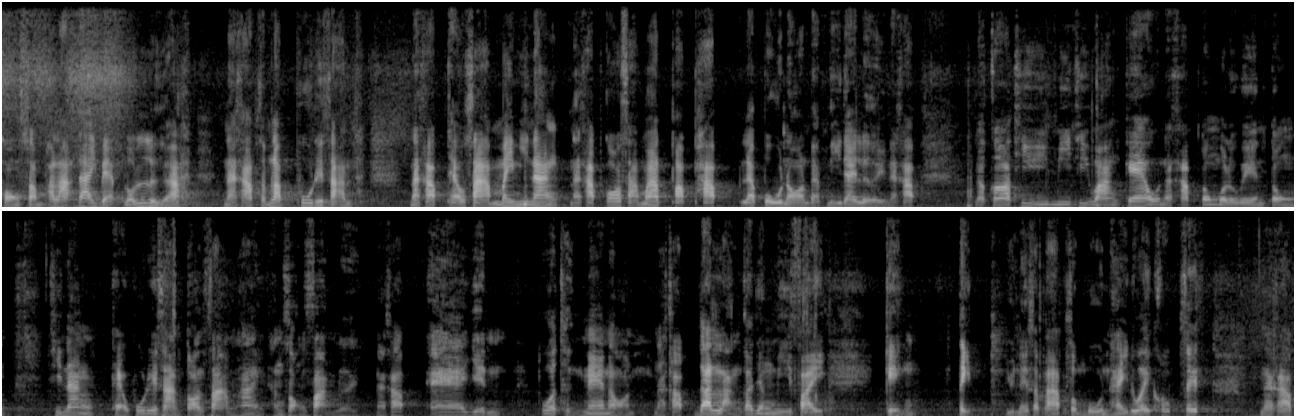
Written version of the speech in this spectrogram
ของสัมภาระได้แบบล้นเหลือ นะครับสำหรับผู้โดยสารนะครับ แถว 3 ไม่มีนั่งนะครับ ก็สามารถปรับพับและปูนอนแบบนี้ได้เลยนะครับ แล้วก็ที่มีที่วางแก้วนะครับ ตรงบริเวณตรงที่นั่งแถวผู้โดยสารตอน 3 ให้ทั้งสองฝั่งเลยนะครับแอร์เย็นทั่วถึงแน่นอนนะครับ ด้านหลังก็ยังมีไฟเก๋งติดอยู่ในสภาพสมบูรณ์ให้ด้วยครบเซตนะครับ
